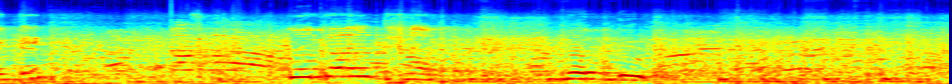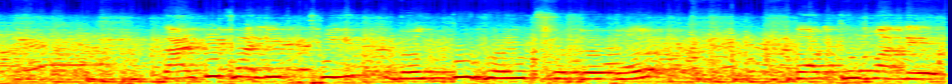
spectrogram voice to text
আগামীতে কোদাল ধাম মন্দির। কার্বিভালির ঠিক বন্ধু হয়ে ছোট বোন বর্ধমানের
